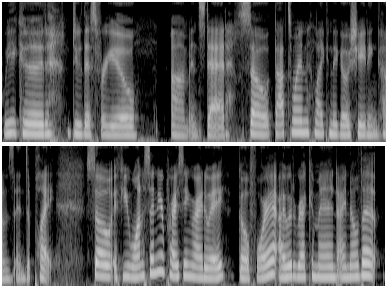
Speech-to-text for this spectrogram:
we could do this for you um, instead. So that's when like negotiating comes into play. So if you want to send your pricing right away, go for it. I would recommend, I know that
